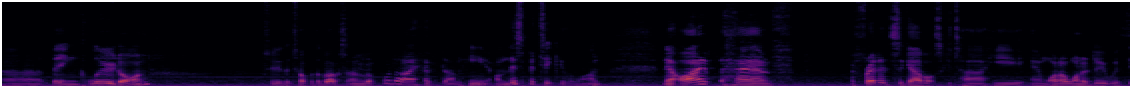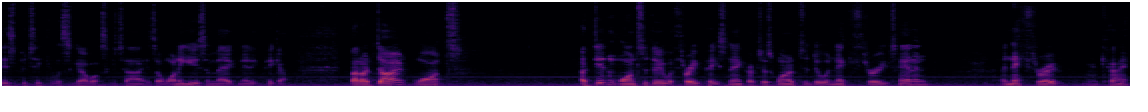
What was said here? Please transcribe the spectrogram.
uh, being glued on to the top of the box. And look what I have done here on this particular one. Now I have a fretted cigar box guitar here and what I want to do with this particular cigar box guitar is I want to use a magnetic pickup. But I don't want I didn't want to do a three-piece neck. I just wanted to do a neck through tenon a neck through okay?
